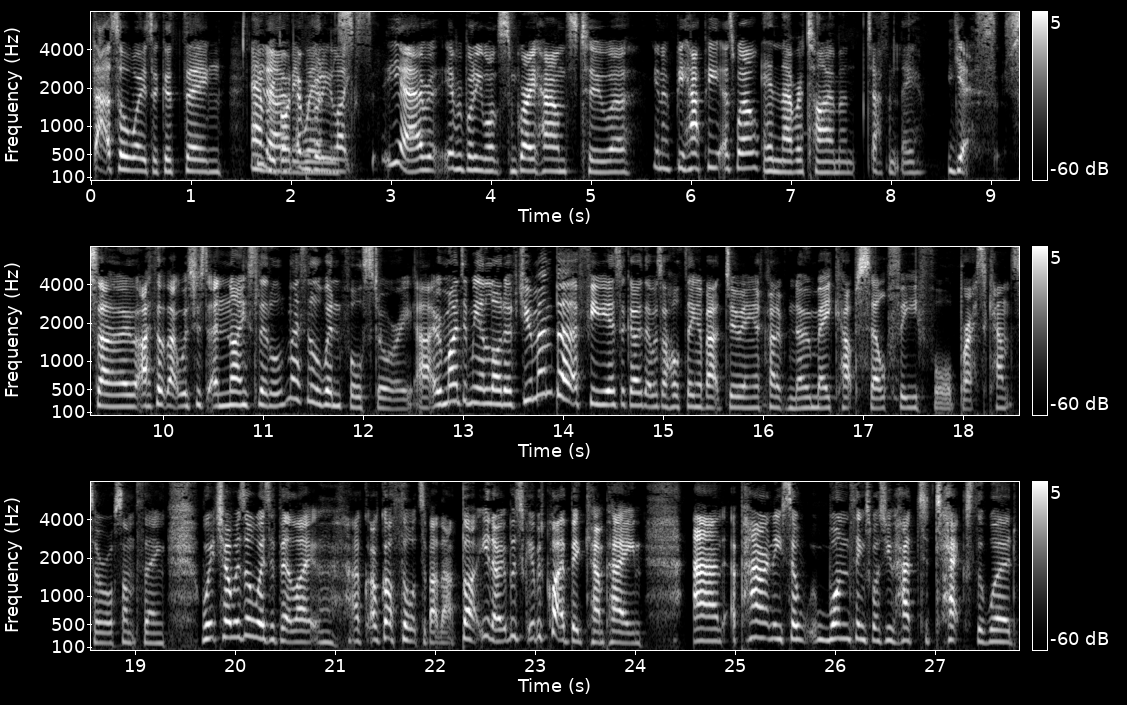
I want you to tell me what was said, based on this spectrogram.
that's always a good thing. You know, Everybody everybody wins. likes, yeah, everybody wants some Greyhounds to, uh, you know, be happy as well. In their retirement, definitely. Yes, so I thought that was just a nice little, nice little windfall story. Uh, it reminded me a lot of. Do you remember a few years ago there was a whole thing about doing a kind of no makeup selfie for breast cancer or something, which I was always a bit like, I've, I've got thoughts about that. But you know, it was it was quite a big campaign, and apparently, so one of the things was you had to text the word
